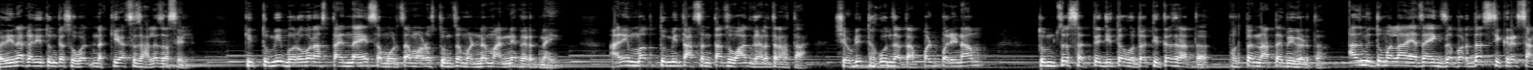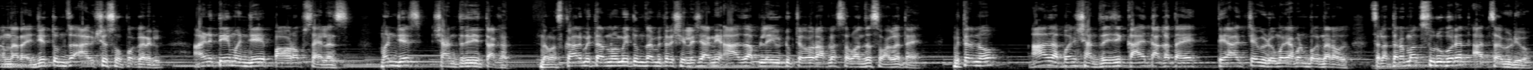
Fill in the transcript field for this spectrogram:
कधी ना कधी तुमच्यासोबत नक्की असं झालंच असेल की तुम्ही बरोबर असतानाही समोरचा माणूस तुमचं म्हणणं मान्य करत नाही. आणि मग तुम्ही तासन तास वाद घालत राहता. शेवटी थकून जाता पण परिणाम तुमचं सत्य जिथं होतं तिथंच राहतं फक्त नातं बिघडतं. आज मी तुम्हाला याचा एक जबरदस्त सिक्रेट सांगणार आहे जे तुमचं आयुष्य सोपं करेल. आणि ते म्हणजे पॉवर ऑफ सायलन्स म्हणजेच शांततेची ताकद. नमस्कार मित्रांनो मी तुमचा मित्र शैलेश आणि आज आपल्या युट्यूब चॅनलवर आपलं सर्वांचं स्वागत आहे. मित्रांनो आज आपण शांततेची काय ताकद आहे ते आजच्या व्हिडिओमध्ये आपण बघणार आहोत. चला तर मग सुरू करूयात आजचा व्हिडिओ.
